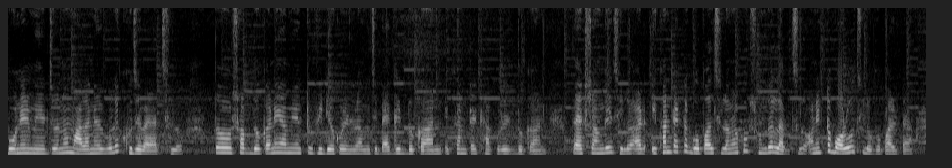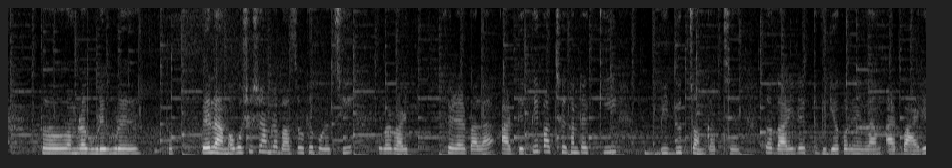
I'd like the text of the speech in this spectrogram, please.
বোনের মেয়ের জন্য মালা নেবে বলে খুঁজে বেড়াচ্ছিল। তো সব দোকানে আমি একটু ভিডিও করে নিলাম যে ব্যাগের দোকান, এখানটায় ঠাকুরের দোকান, তো একসঙ্গেই ছিল। আর এখানটা একটা গোপাল ছিল, আমার খুব সুন্দর লাগছিল, অনেকটা বড়ও ছিল গোপালটা। তো আমরা ঘুরে ঘুরে তো পেলাম। অবশেষে আমরা বাসে উঠে পড়েছি, এবার বাড়ি ফেরার পালা। আর দেখতেই পাচ্ছ এখানটায় কি বিদ্যুৎ চমকাচ্ছে। তো গাড়ির একটু ভিডিও করে নিলাম, আর বাইরে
